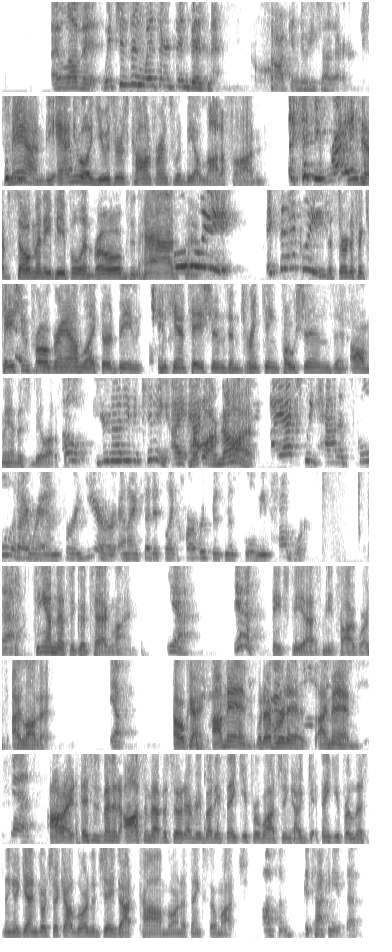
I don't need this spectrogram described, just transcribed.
i love it witches and wizards in business talking to each other Man, the annual users conference would be a lot of fun. right We'd have so many people in robes and hats. And, totally Exactly. The certification program, like there'd be incantations and drinking potions, and oh man, this would be a lot of fun. Oh, you're not even kidding. I no, actually, I'm not. I actually had a school that I ran for a year, and I said it's like Harvard Business School meets Hogwarts. That's Damn, that's a good tagline. yeah, yeah, HBS meets Hogwarts. I love it. yep. Okay, I'm in. Whatever it is, I'm in. Yes. All right, this has been an awesome episode, everybody. Thank you for watching. Ag- Thank you for listening. Again, go check out lornaj.com. Lorna, thanks so much. Awesome. Good talking to you, Seth.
